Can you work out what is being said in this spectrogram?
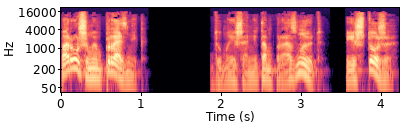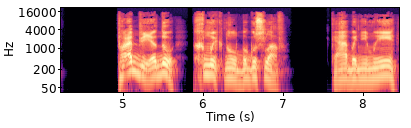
Порушим им праздник. Думаешь, они там празднуют? И что же? Победу, хмыкнул Богуслав. Кабы не мы,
